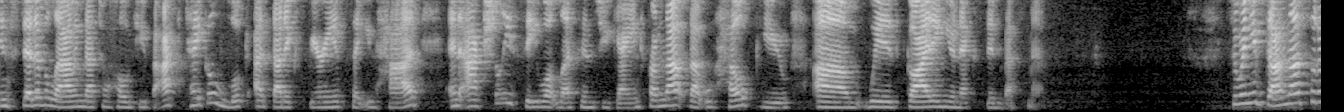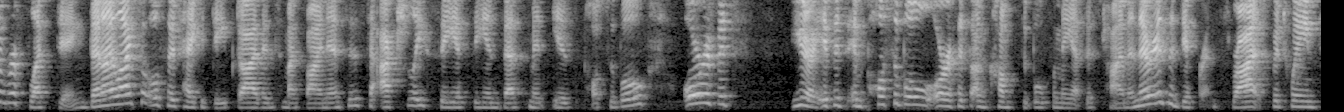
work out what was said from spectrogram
instead of allowing that to hold you back, take a look at that experience that you had and actually see what lessons you gained from that that will help you um, with guiding your next investment. So, when you've done that sort of reflecting, then I like to also take a deep dive into my finances to actually see if the investment is possible or if it's you know, if it's impossible or if it's uncomfortable for me at this time. And there is a difference, right, between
